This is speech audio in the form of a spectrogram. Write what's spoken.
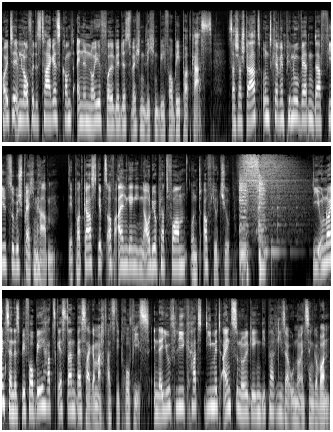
Heute im Laufe des Tages kommt eine neue Folge des wöchentlichen BVB Podcasts. Sascha Staat und Kevin Pinot werden da viel zu besprechen haben. Den Podcast gibt's auf allen gängigen Audioplattformen und auf YouTube. Die U19 des BVB hat's gestern besser gemacht als die Profis. In der Youth League hat die mit 1 zu 0 gegen die Pariser U19 gewonnen.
